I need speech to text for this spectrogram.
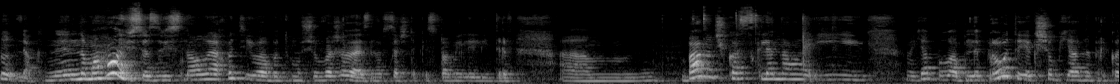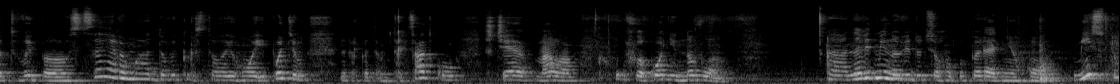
ну як, не намагаюся, звісно, але хотіла би, тому що важелезна все ж таки 100 мл ем, баночка скляна, і я була б не проти, якщо б я, наприклад, випила ось цей аромат, довикористала його, і потім, наприклад, там тридцятку ще мала у флаконі новому. На відміну від цього попереднього місту,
